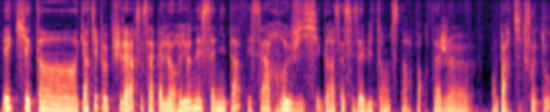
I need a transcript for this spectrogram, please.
et qui est un quartier populaire, ça s'appelle le Rione Sanita, et ça revit grâce à ses habitants. C'est un reportage euh, en partie de photos.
